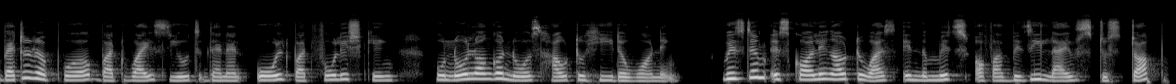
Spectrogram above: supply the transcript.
Better a poor but wise youth than an old but foolish king who no longer knows how to heed a warning. Wisdom is calling out to us in the midst of our busy lives to stop,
